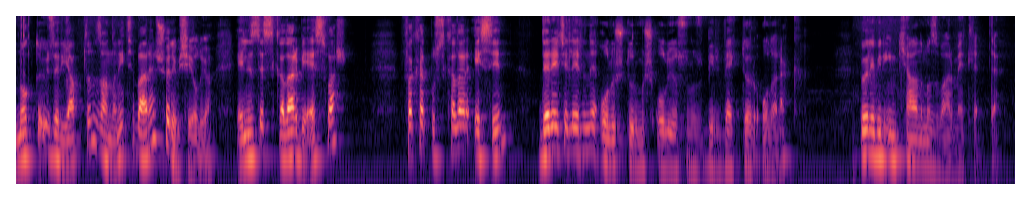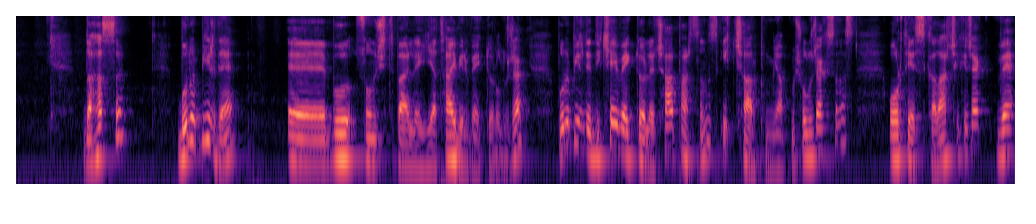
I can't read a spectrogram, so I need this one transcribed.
nokta üzeri yaptığınız andan itibaren şöyle bir şey oluyor. Elinizde skalar bir s var. Fakat bu skalar s'in derecelerini oluşturmuş oluyorsunuz bir vektör olarak. Böyle bir imkanımız var MATLAB'de. Dahası bunu bir de e, bu sonuç itibariyle yatay bir vektör olacak. Bunu bir de dikey vektörle çarparsanız iç çarpım yapmış olacaksınız. Ortaya skalar çıkacak ve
